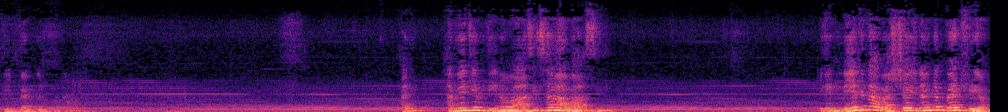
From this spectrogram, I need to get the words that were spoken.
ෆීඩ්බැක් වෙන පටන් ගන්නවා. හරි? හැම එකෙම තියෙන වාසි සහ අවාසි. ඉතින් මේකට අවශ්‍ය ඊළඟ බැටරියක්.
